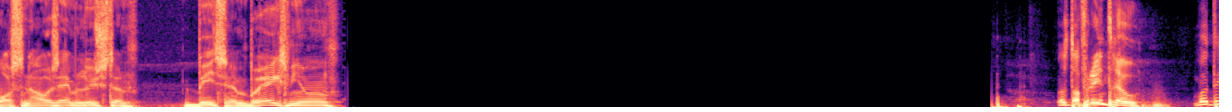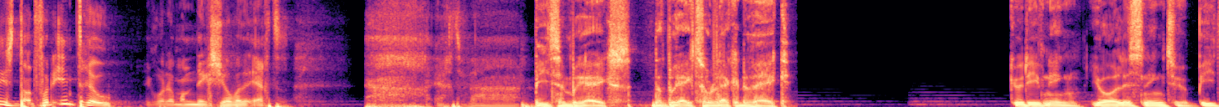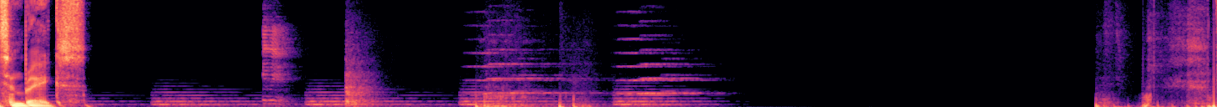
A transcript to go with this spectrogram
Moest nou eens even luisteren. Beats en breaks, me jongen. Wat is dat voor intro? Wat is dat voor intro? Ik hoor helemaal niks, joh. Wat echt... Ah, Echt waar. Beats en breaks. Dat breekt zo lekker de week. Good evening. You're listening to Beats and Breaks.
